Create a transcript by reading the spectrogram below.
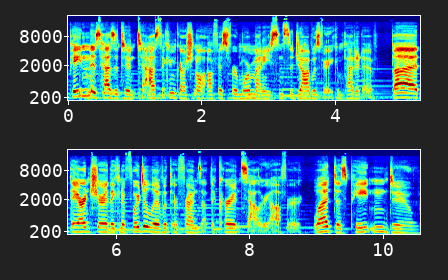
Peyton is hesitant to ask the congressional office for more money since the job was very competitive, but they aren't sure they can afford to live with their friends at the current salary offer. What does Peyton do?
